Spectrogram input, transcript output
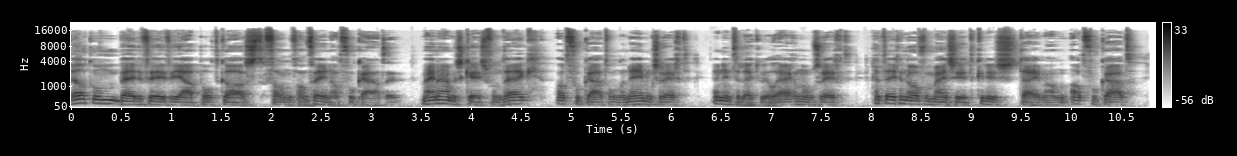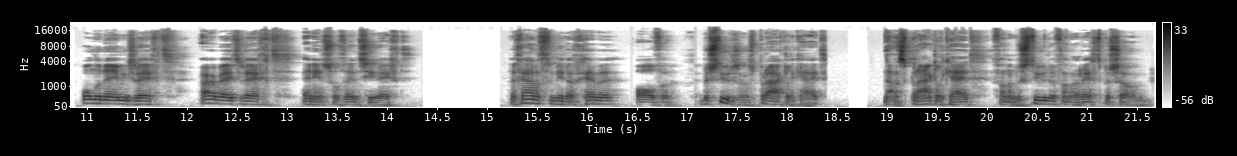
Welkom bij de VVA-podcast van Van Veen Advocaten. Mijn naam is Kees van Dijk, advocaat ondernemingsrecht en intellectueel eigendomsrecht. En tegenover mij zit Chris Tijman, advocaat ondernemingsrecht, arbeidsrecht en insolventierecht. We gaan het vanmiddag hebben over bestuurdersaansprakelijkheid. De aansprakelijkheid van een bestuurder van een rechtspersoon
